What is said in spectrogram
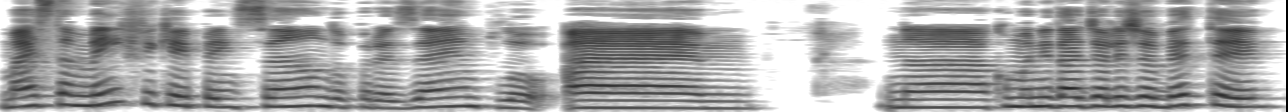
mas também fiquei pensando, por exemplo, é, na comunidade LGBT,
